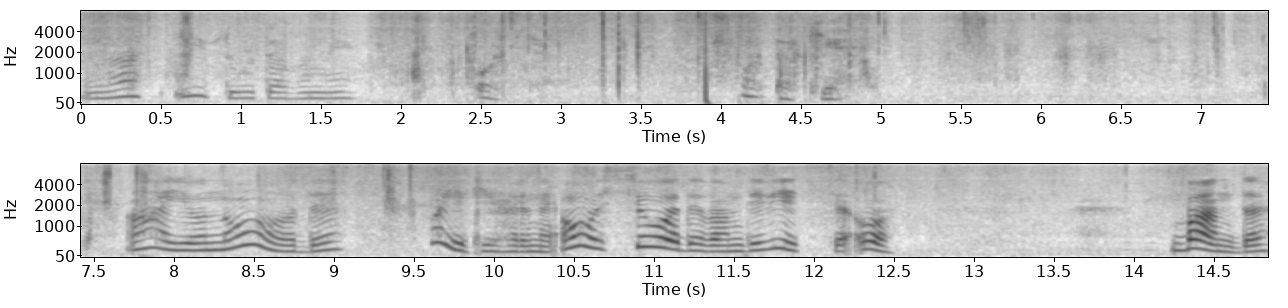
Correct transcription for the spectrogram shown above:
у нас і тут вони. Ось. Ось такі. А, і воно де. Ой, які гарне. О, сюди вам, дивіться. О. Банда.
